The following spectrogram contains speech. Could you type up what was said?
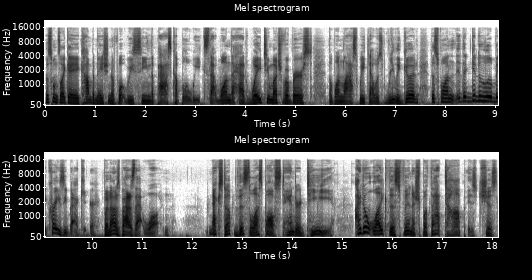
This one's like a combination of what we've seen the past couple of weeks. That one that had way too much of a burst, the one last week that was really good. This one, they're getting a little bit crazy back here, but not as bad as that one. Next up, this Les Paul Standard T. I don't like this finish, but that top is just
